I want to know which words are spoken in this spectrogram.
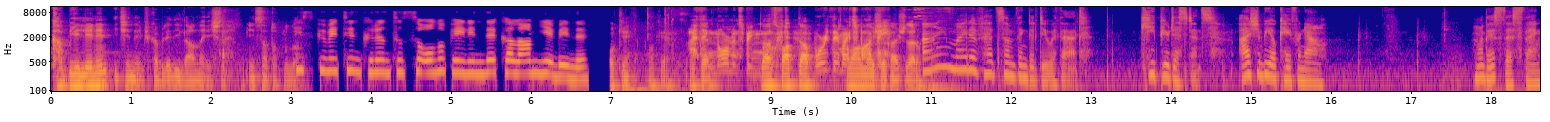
kabilenin içindeymiş. Kabile değil de anlayın işte. İnsan topluluğu. Pis küvetin kırıntısı olup elinde kalan ye beni. Okey. Okey. I think Norman's being That's fucked up. Worried they might spot me. karşılarım. I might have had something to do with that. Keep your distance. I should be okay for now. What is this thing?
